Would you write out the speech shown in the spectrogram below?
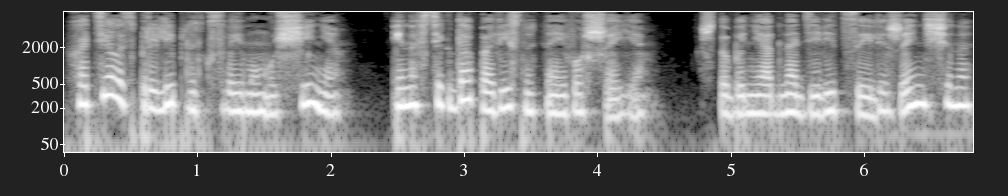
Хотелось прилипнуть к своему мужчине и навсегда повиснуть на его шее, чтобы ни одна девица или женщина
